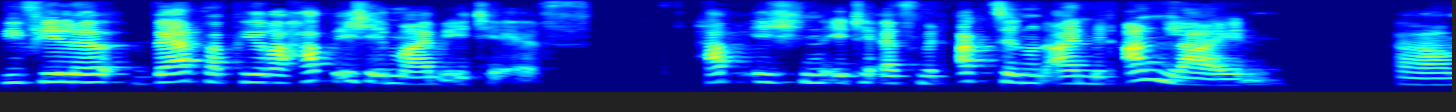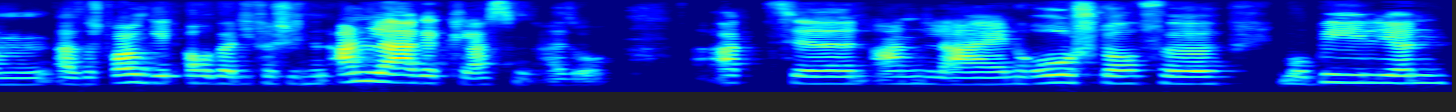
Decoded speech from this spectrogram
wie viele Wertpapiere habe ich in meinem ETF? Habe ich einen ETF mit Aktien und einen mit Anleihen? Ähm, also Streuung geht auch über die verschiedenen Anlageklassen, also Aktien, Anleihen, Rohstoffe, Immobilien,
